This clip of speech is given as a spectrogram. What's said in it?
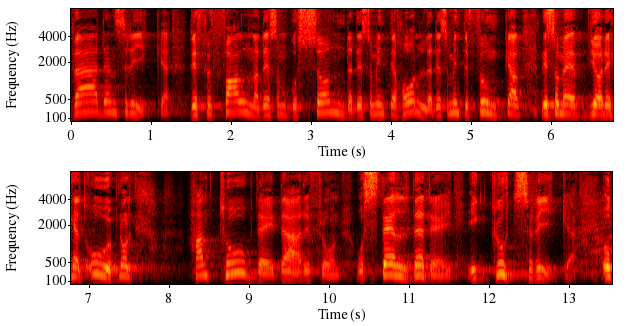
världens rike, det förfallna, det som går sönder, det som inte håller, det som inte funkar, det som är, gör det helt ouppnåeligt. Han tog dig därifrån och ställde dig i Guds rike. Och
